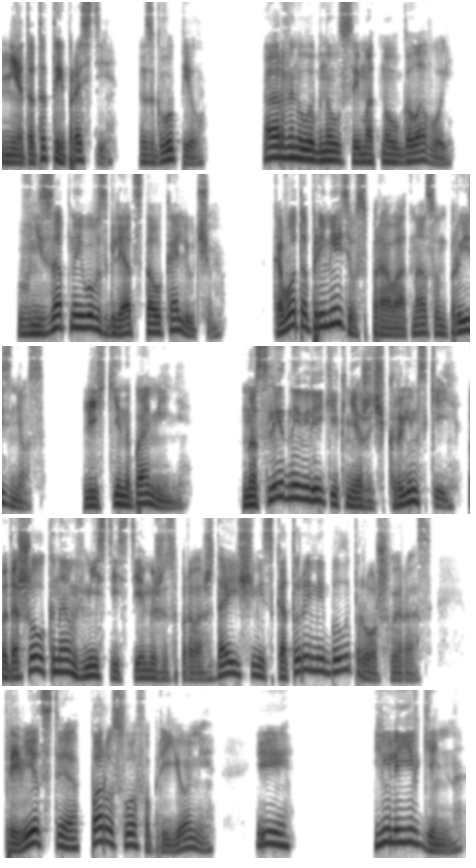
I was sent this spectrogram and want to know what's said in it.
«Нет, это ты прости», — сглупил. Арвин улыбнулся и мотнул головой. Внезапно его взгляд стал колючим. Кого-то приметив справа от нас, он произнес. «Легки на помине». Наследный великий княжич Крымский подошел к нам вместе с теми же сопровождающими, с которыми был и прошлый раз. Приветствие, пару слов о приеме и... Юлия Евгеньевна,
